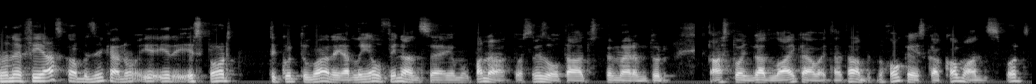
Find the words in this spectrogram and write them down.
Nu, ne fiasko, bet, zināmā mērā, nu, ir, ir, sports kur tu vari ar lielu finansējumu panākt tos rezultātus, piemēram, astoņu gadu laikā vai tā tālāk. Bet nu, hokejs kā komandas sports,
